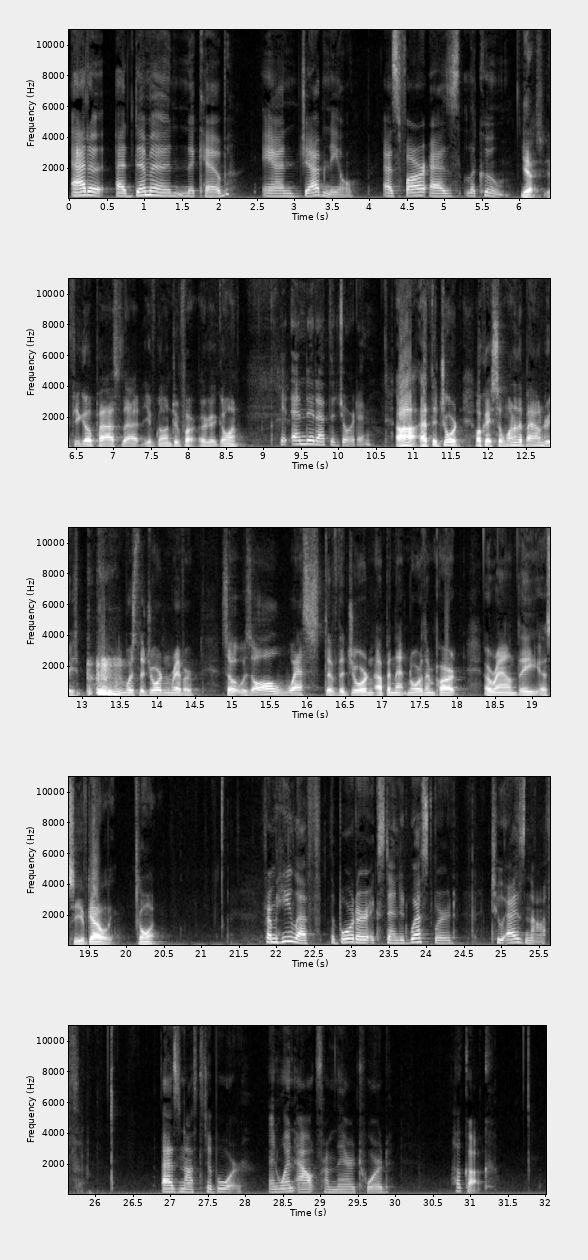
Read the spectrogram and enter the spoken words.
Ad- Adamannekeb, and Jabneel, as far as Lakum. Yes, if you go past that, you've gone too far. Okay, go on. It ended at the Jordan. Ah, at the Jordan. Okay, so one of the boundaries was the Jordan River. So it was all west of the Jordan, up in that northern part around the uh, Sea of Galilee. Go on. From Heleph, the border extended westward to Aznoth, Aznoth Tabor, and went out from there toward Hukkok.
